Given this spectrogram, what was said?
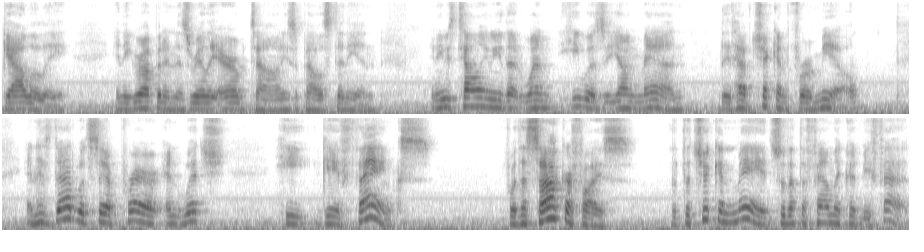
Galilee and he grew up in an Israeli Arab town. He's a Palestinian. And he was telling me that when he was a young man, they'd have chicken for a meal. And his dad would say a prayer in which he gave thanks for the sacrifice that the chicken made so that the family could be fed.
